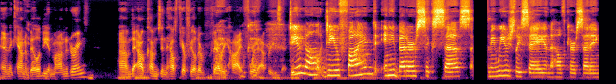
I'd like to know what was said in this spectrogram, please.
and accountability and monitoring um, the outcomes in the healthcare field are very right. high okay. for that reason. Do you know, do you find any better success I mean, we usually say in the healthcare setting,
